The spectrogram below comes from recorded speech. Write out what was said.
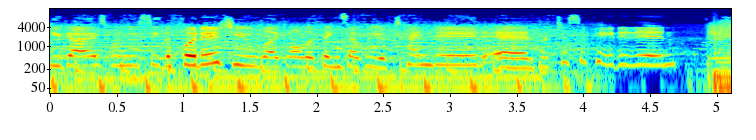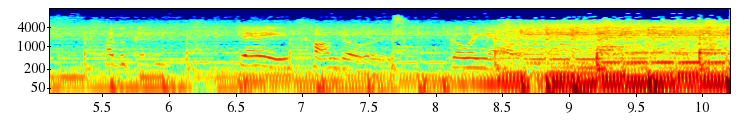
you guys, when you see the footage, you like all the things that we attended and participated in. Have a good day, Congoers, going out.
